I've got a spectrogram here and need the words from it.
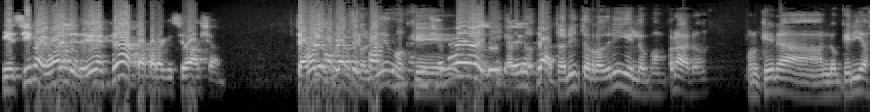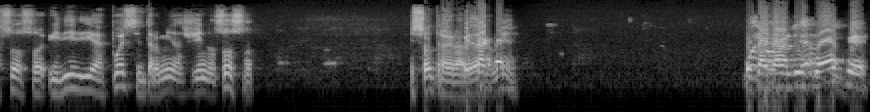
Y encima igual le debes plata para que se vayan. O vos le compraste el olvidemos que a, Torito Rodríguez lo compraron porque era lo quería Soso y 10 días después se termina yendo Soso. Es otra gravedad también. Exactamente, un que...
